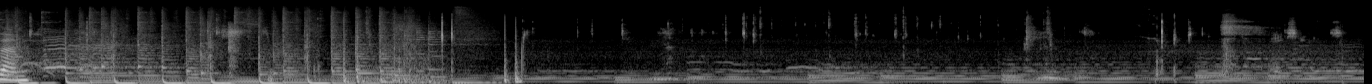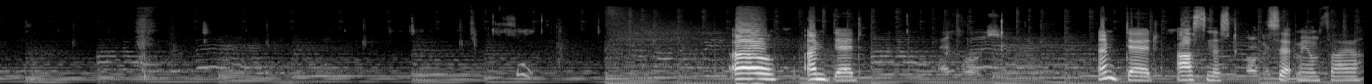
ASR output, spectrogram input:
Them. Oh, I'm dead. I froze. I'm dead. Arsonist Oh, set me on fire.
